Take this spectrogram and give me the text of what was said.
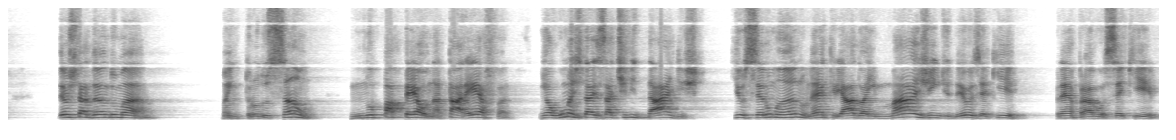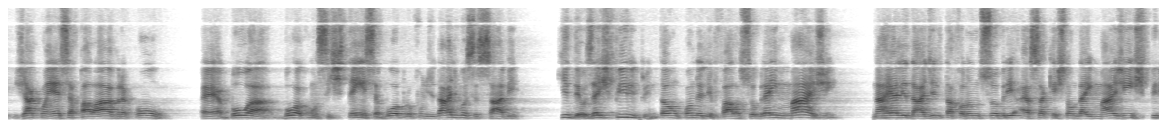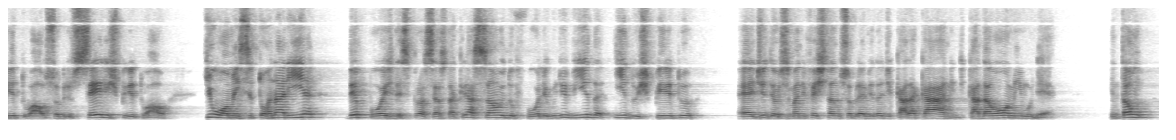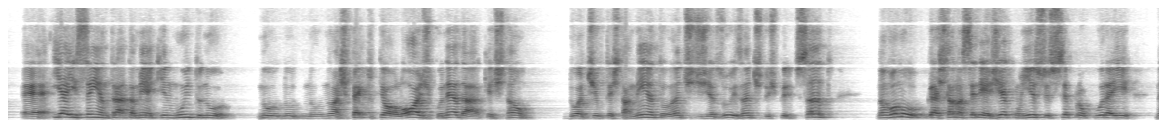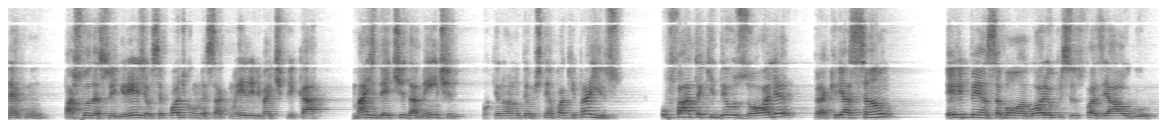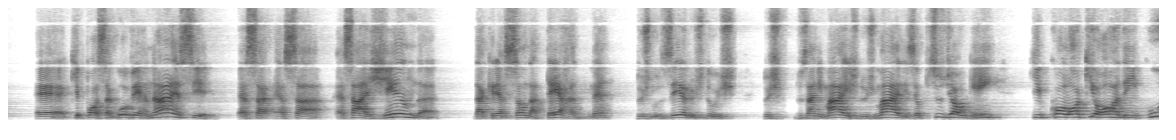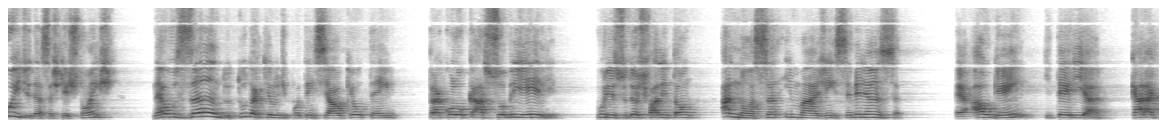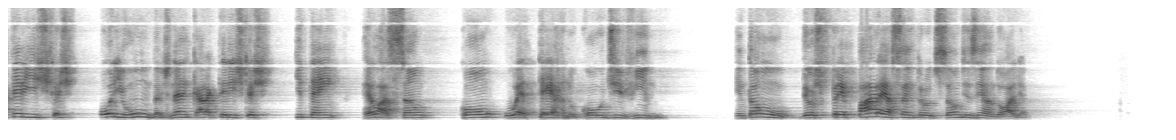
Deus está dando uma, uma introdução no papel, na tarefa, em algumas das atividades que o ser humano, né, criado à imagem de Deus, e aqui, né, para você que já conhece a palavra com é, boa, boa consistência, boa profundidade, você sabe que Deus é espírito. Então, quando ele fala sobre a imagem, na realidade, ele está falando sobre essa questão da imagem espiritual, sobre o ser espiritual que o homem se tornaria depois desse processo da criação e do fôlego de vida e do espírito é, de Deus se manifestando sobre a vida de cada carne, de cada homem e mulher. Então, é, e aí, sem entrar também aqui muito no, no, no, no, aspecto teológico né, da questão do Antigo Testamento, antes de Jesus, antes do Espírito Santo, não vamos gastar nossa energia com isso. Isso você procura aí né, com o pastor da sua igreja, você pode conversar com ele, ele vai te explicar mais detidamente, porque nós não temos tempo aqui para isso. O fato é que Deus olha para a criação, ele pensa: bom, agora eu preciso fazer algo é, que possa governar esse, essa, essa, essa agenda da criação da terra, né? dos luzeiros, dos, dos, dos animais, dos mares. Eu preciso de alguém que coloque ordem, cuide dessas questões, né? usando tudo aquilo de potencial que eu tenho para colocar sobre ele. Por isso, Deus fala então a nossa imagem e semelhança. É alguém que teria características oriundas, né? características que têm relação com o eterno, com o divino. Então, Deus prepara essa introdução dizendo: olha,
